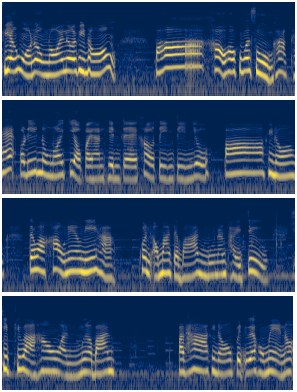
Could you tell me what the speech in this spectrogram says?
เพียงหัวโหน่งน้อยเลยพี่น้องป้าเข่าเขาคือมาสูงคักแท้พอดีน้องน้อยเกี่ยวไปหันเห็นแต่เข้าตีงตีงอยู่ป้าพี่น้อง แต่ว่าเข่าแนวนี้ค่ะ เพิ่นเอามาแต่บ้านมือนั้นไผจื้อคลิปที่ว่าเฮาอันเมื่อบ้านปะท่าพี่น้องเป็นเอื้อของแม่เนาะ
